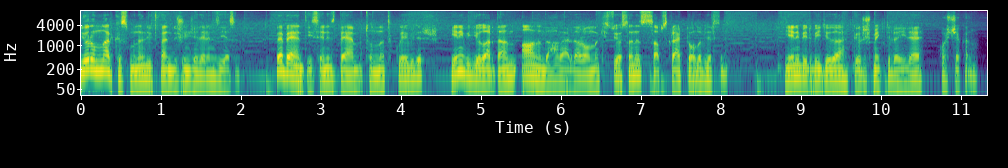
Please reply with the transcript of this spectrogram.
Yorumlar kısmına lütfen düşüncelerinizi yazın. Ve beğendiyseniz beğen butonuna tıklayabilir. Yeni videolardan anında haberdar olmak istiyorsanız subscribe de olabilirsiniz. Yeni bir videoda görüşmek dileğiyle, hoşçakalın.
